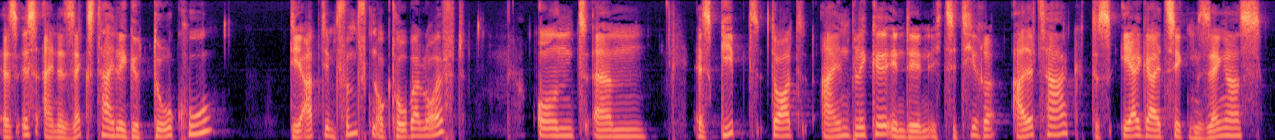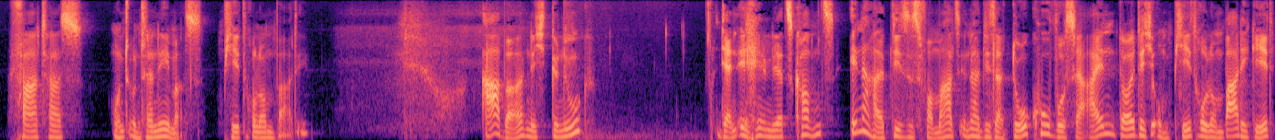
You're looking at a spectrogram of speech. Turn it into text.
Es ist eine sechsteilige Doku, die ab dem 5. Oktober läuft. Und ähm, es gibt dort Einblicke in den, ich zitiere, Alltag des ehrgeizigen Sängers, Vaters und Unternehmers, Pietro Lombardi. Aber nicht genug. Denn jetzt kommt's, innerhalb dieses Formats, innerhalb dieser Doku, wo es ja eindeutig um Pietro Lombardi geht,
